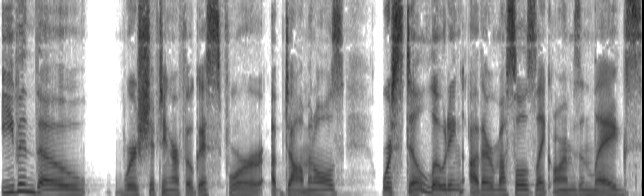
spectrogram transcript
Even though we're shifting our focus for abdominals, we're still loading other muscles like arms and legs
